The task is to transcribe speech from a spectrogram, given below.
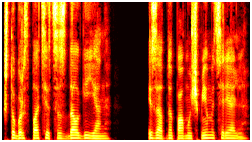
чтобы расплатиться с долги Яны и заодно помочь мне материально.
